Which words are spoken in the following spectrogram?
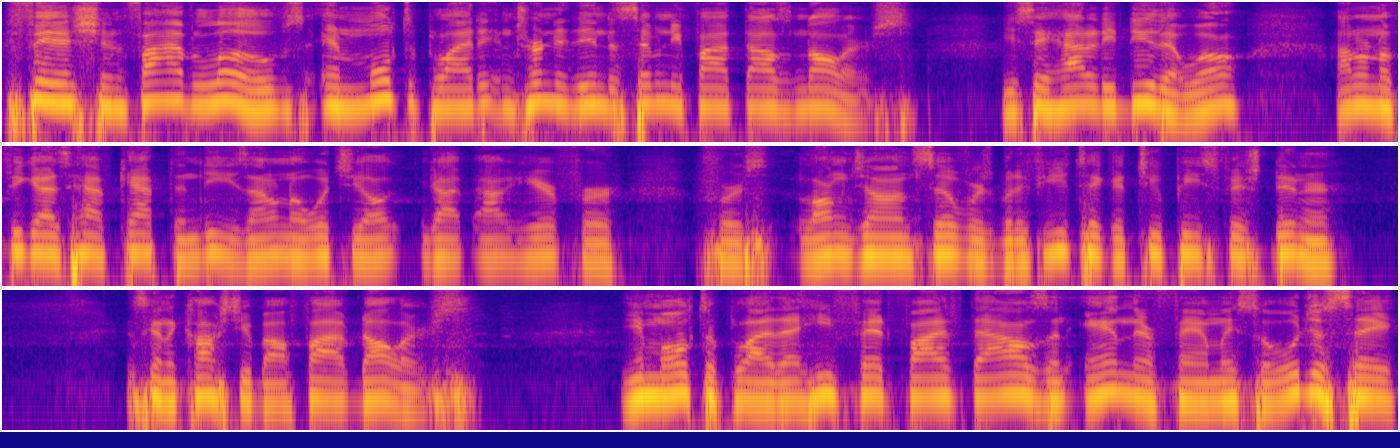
fish and five loaves and multiplied it and turned it into $75,000. You say, how did he do that? Well, I don't know if you guys have Captain D's. I don't know what y'all got out here for, for Long John Silver's, but if you take a two piece fish dinner, it's going to cost you about $5. You multiply that. He fed 5,000 and their family. So we'll just say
